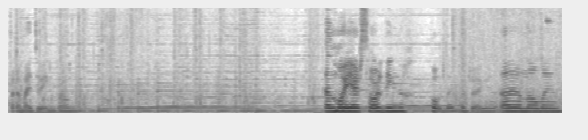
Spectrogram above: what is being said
What am I doing wrong? And more years hoarding hold like a dragon. I don't know, man.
